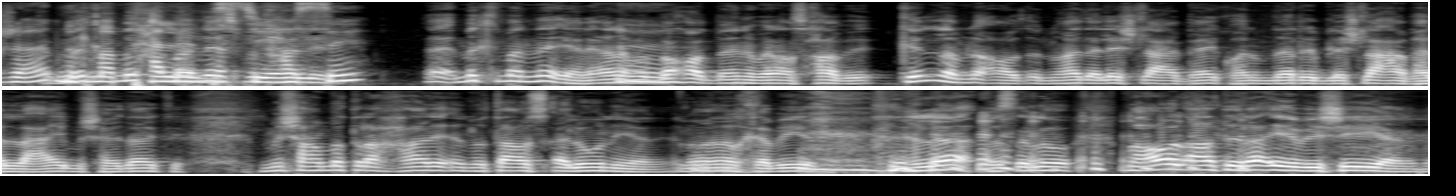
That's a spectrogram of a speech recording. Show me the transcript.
جد مثل ما بتحلل إيه مثل ما يعني أنا مم. بقعد بيني وبين أصحابي كلنا بنقعد إنه هذا ليش لعب هيك وهالمدرب ليش لعب هاللعيب مش هيداك مش عم بطرح حالي إنه تعالوا اسألوني يعني إنه أنا الخبير لا بس إنه معقول أعطي رأيي بشيء يعني.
